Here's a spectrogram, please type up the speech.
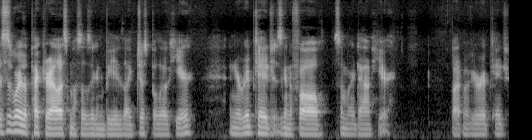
this is where the pectoralis muscles are going to be, like just below here, and your rib cage is going to fall somewhere down here, bottom of your rib cage.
